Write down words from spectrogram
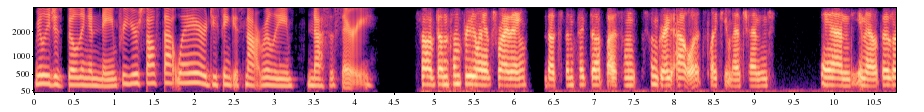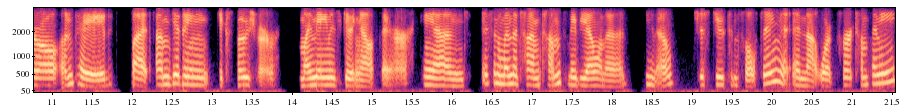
really just building a name for yourself that way or do you think it's not really necessary so i've done some freelance writing that's been picked up by some some great outlets like you mentioned and you know those are all unpaid but i'm getting exposure my name is getting out there and if and when the time comes maybe i want to you know just do consulting and not work for a company,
